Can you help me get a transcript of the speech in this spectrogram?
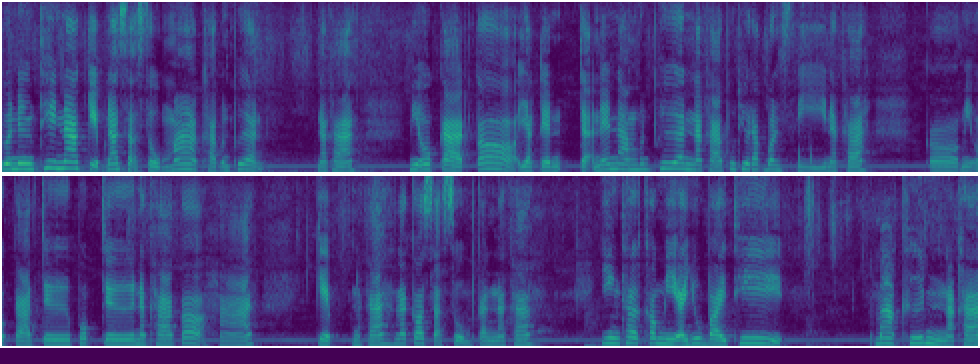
ตัวหนึ่งที่น่าเก็บน่าสะสมมากค่ะเพื่อนๆนะคะ มีโอกาสก็อยากจะแนะนำเพื่อนๆนะคะ ผู้ที่รักบอลสีนะคะ ก็มีโอกาสเจอพบเจอนะคะ ก็หาเก็บนะคะ และก็สะสมกันนะคะ ยิ่งถ้าเขามีอายุใบที่มากขึ้นนะคะ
